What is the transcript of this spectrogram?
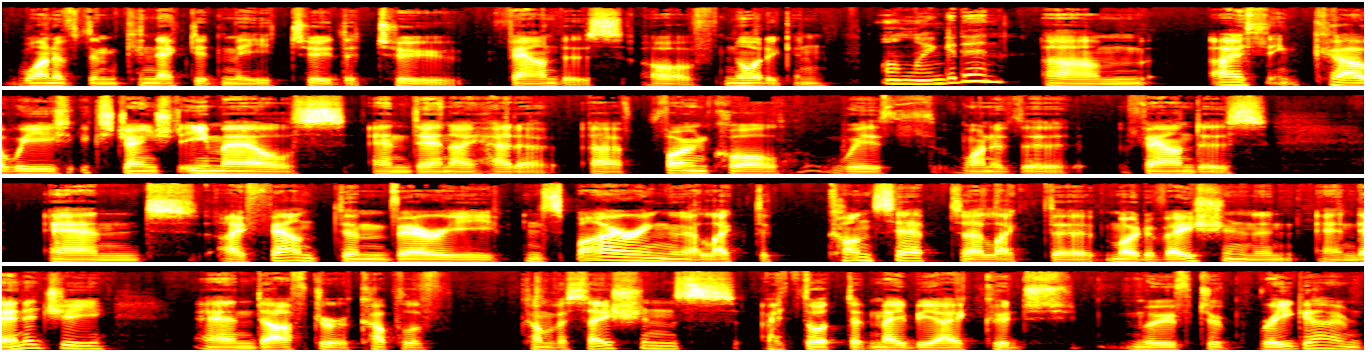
one of them connected me to the two founders of Nordigen. On LinkedIn? Um, I think uh, we exchanged emails, and then I had a, a phone call with one of the founders, and I found them very inspiring. I liked the concept, I liked the motivation and, and energy. And after a couple of conversations, I thought that maybe I could move to Riga and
